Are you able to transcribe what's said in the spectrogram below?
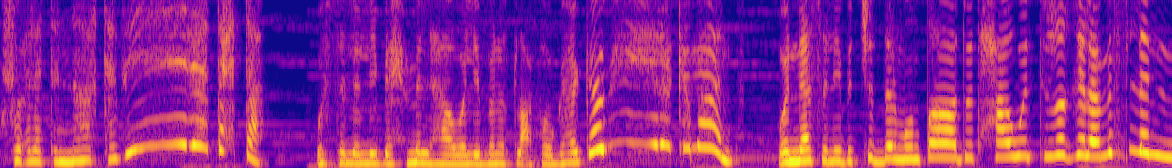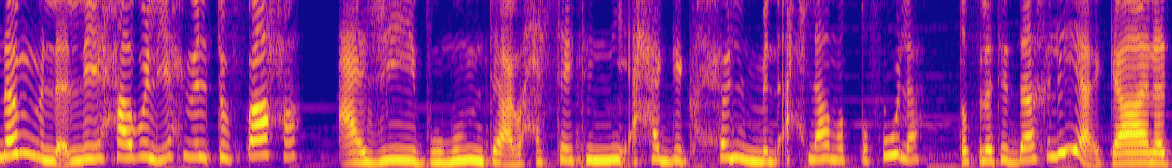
وشعلة النار كبيرة تحته والسلة اللي بيحملها واللي بنطلع فوقها كبيرة كمان. والناس اللي بتشد المنطاد وتحاول تشغلها مثل النمل اللي يحاول يحمل تفاحة. عجيب وممتع وحسيت إني أحقق حلم من أحلام الطفولة. طفلتي الداخلية كانت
